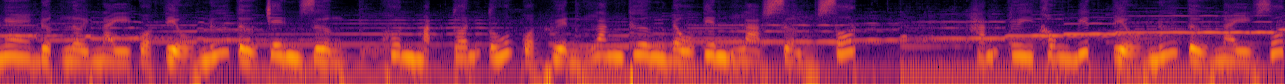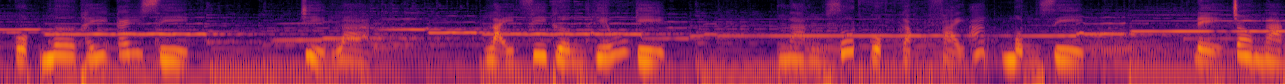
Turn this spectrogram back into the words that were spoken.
Nghe được lời này của tiểu nữ tử trên giường Khuôn mặt tuấn tú của huyền lăng thương đầu tiên là sưởng sốt. Hắn tuy không biết tiểu nữ tử này rốt cuộc mơ thấy cái gì Chỉ là lại phi thường hiếu kỳ. Nàng rốt cuộc gặp phải ác mộng gì? Để cho nàng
